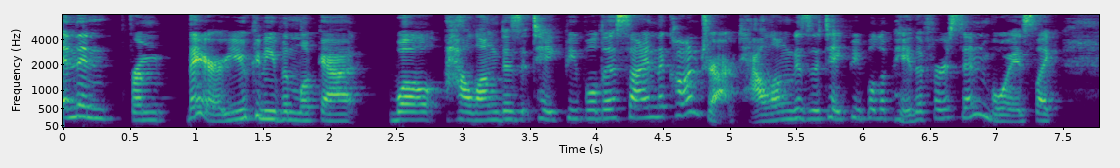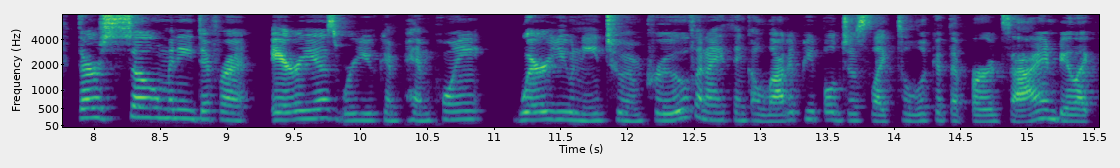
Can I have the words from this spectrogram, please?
and then from there, you can even look at well, how long does it take people to sign the contract? How long does it take people to pay the first invoice? Like, there's so many different areas where you can pinpoint where you need to improve. And I think a lot of people just like to look at the bird's eye and be like,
